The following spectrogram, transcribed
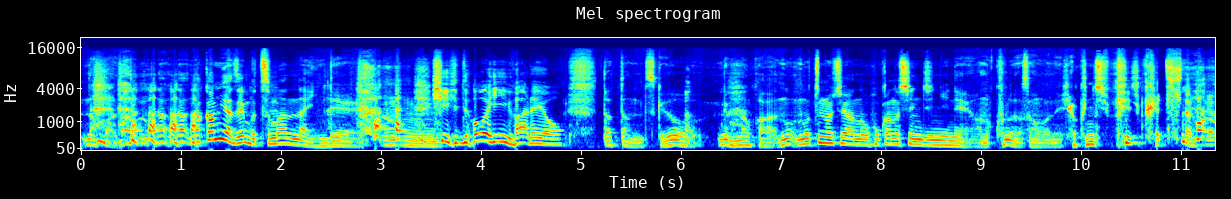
なんかな な中身は全部つまんないんで、うん。ひどい言われよ。だったんですけどでもなんかの後々あの他の新人にねあの黒田さんはね120ページ書いてきたんだよ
